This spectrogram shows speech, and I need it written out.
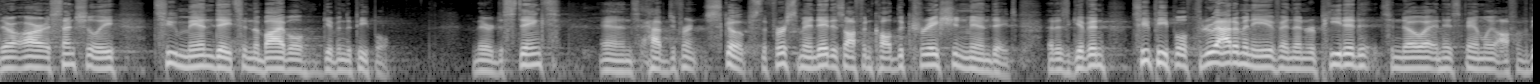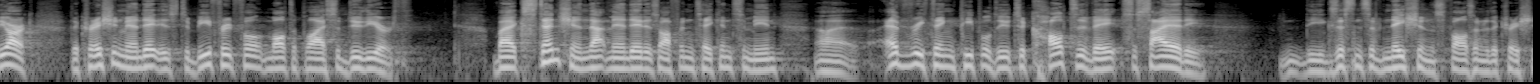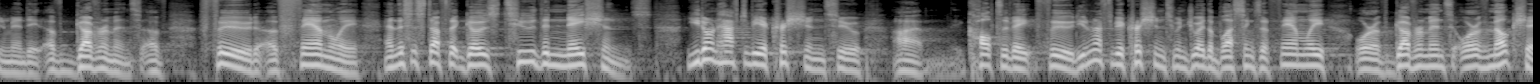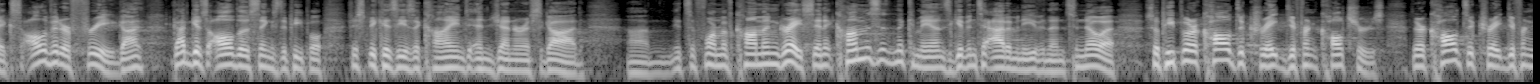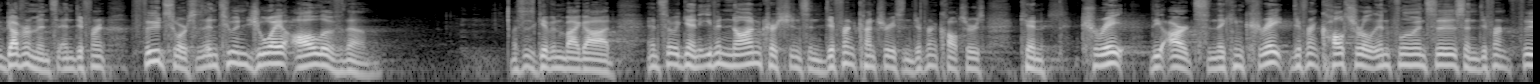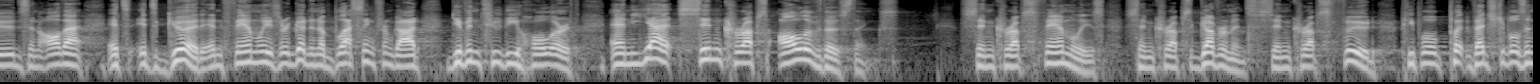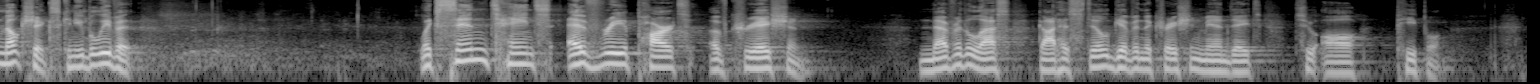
there are essentially two mandates in the Bible given to people. They're distinct and have different scopes. The first mandate is often called the creation mandate, that is given to people through Adam and Eve and then repeated to Noah and his family off of the ark. The creation mandate is to be fruitful, multiply, subdue the earth. By extension, that mandate is often taken to mean uh, everything people do to cultivate society. The existence of nations falls under the creation mandate, of governments, of food, of family. And this is stuff that goes to the nations. You don't have to be a Christian to uh, cultivate food. You don't have to be a Christian to enjoy the blessings of family or of government or of milkshakes. All of it are free. God, God gives all those things to people just because He's a kind and generous God. Um, it's a form of common grace, and it comes in the commands given to Adam and Eve and then to Noah. So people are called to create different cultures. They're called to create different governments and different food sources and to enjoy all of them. This is given by God. And so, again, even non Christians in different countries and different cultures can create the arts and they can create different cultural influences and different foods and all that. It's, it's good, and families are good, and a blessing from God given to the whole earth. And yet, sin corrupts all of those things. Sin corrupts families. Sin corrupts governments. Sin corrupts food. People put vegetables in milkshakes. Can you believe it? Like sin taints every part of creation. Nevertheless, God has still given the creation mandate to all people.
